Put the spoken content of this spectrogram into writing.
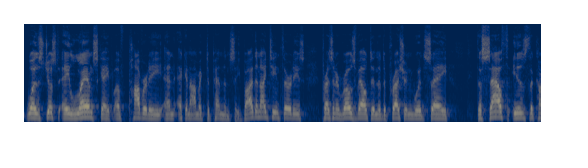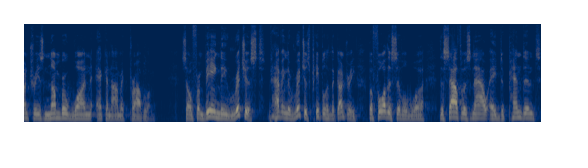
was just a landscape of poverty and economic dependency. By the 1930s, President Roosevelt in the Depression would say, the South is the country's number one economic problem. So from being the richest, having the richest people in the country before the Civil War, the South was now a dependent,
